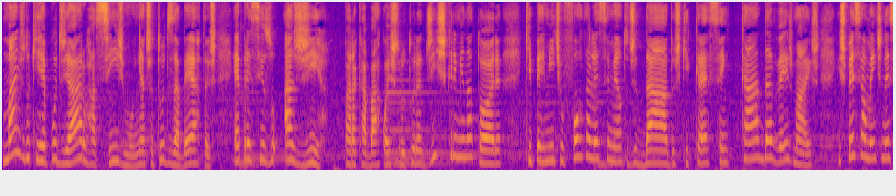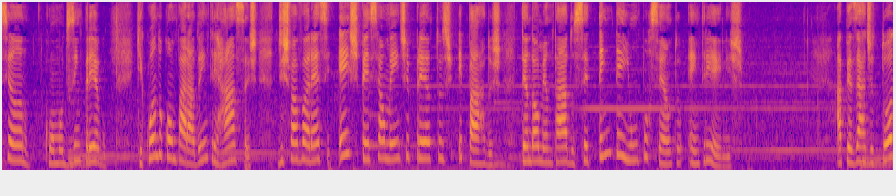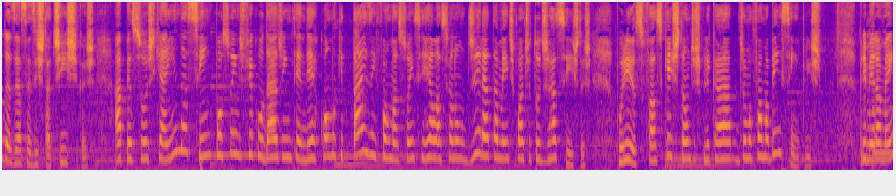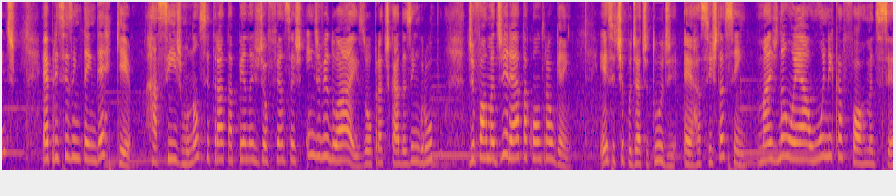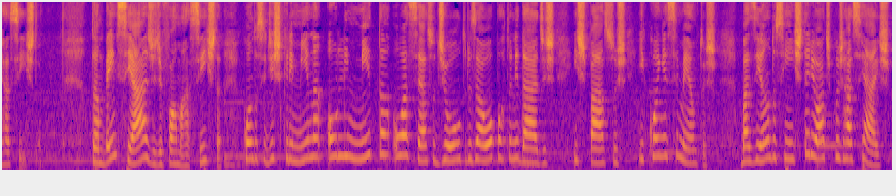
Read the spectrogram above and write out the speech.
Mais do que repudiar o racismo em atitudes abertas, é preciso agir para acabar com a estrutura discriminatória que permite o fortalecimento de dados que crescem cada vez mais, especialmente nesse ano, como o desemprego, que, quando comparado entre raças, desfavorece especialmente pretos e pardos, tendo aumentado 71% entre eles. Apesar de todas essas estatísticas, há pessoas que ainda assim possuem dificuldade em entender como que tais informações se relacionam diretamente com atitudes racistas. Por isso, faço questão de explicar de uma forma bem simples. Primeiramente, é preciso entender que racismo não se trata apenas de ofensas individuais ou praticadas em grupo de forma direta contra alguém. Esse tipo de atitude é racista sim, mas não é a única forma de ser racista. Também se age de forma racista quando se discrimina ou limita o acesso de outros a oportunidades, espaços e conhecimentos, baseando-se em estereótipos raciais.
